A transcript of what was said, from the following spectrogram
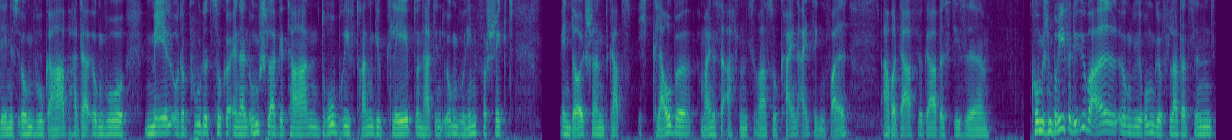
den es irgendwo gab, hat da irgendwo Mehl oder Puderzucker in einen Umschlag getan, Drohbrief dran geklebt und hat ihn irgendwo hin verschickt. In Deutschland gab es, ich glaube, meines Erachtens war es so keinen einzigen Fall, aber dafür gab es diese komischen Briefe, die überall irgendwie rumgeflattert sind.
